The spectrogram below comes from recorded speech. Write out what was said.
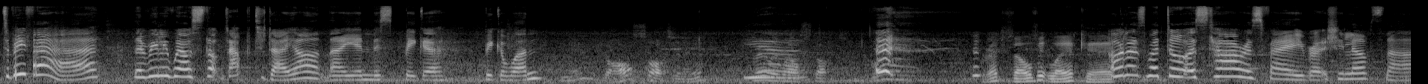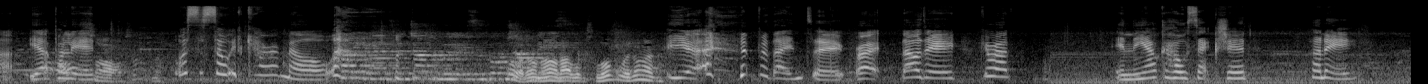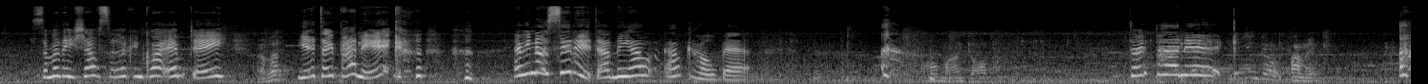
To be fair, they're really well stocked up today, aren't they? In this bigger, bigger one. Yeah, got all sorts in here. Really well stocked. Red velvet layer cake. Oh, that's my daughter's Tara's favourite. She loves that. Yeah, pull it in. sorts, haven't they? What's the salted caramel? Oh, I don't know. That looks lovely, doesn't it? Yeah, put that in too. Right, that'll do. Come on. In the alcohol section, honey, some of these shelves are looking quite empty. Have they? Yeah, don't panic. Have you not seen it down the al- alcohol bit? Oh my god. Don't panic. Don't panic.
